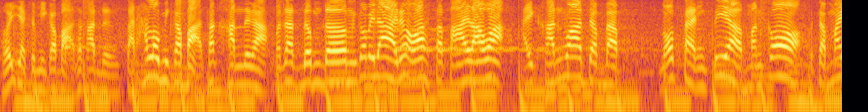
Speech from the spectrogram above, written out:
เฮ้ยอยากจะมีกระบะสักคันหนึ่งแต่ถ้าเรามีกระบะสักคันหนึ่งอะมันจะเดิมๆมันก็ไม่ได้นะว่าสไตล์เราอะไอ้คันว่าจะแบบรถแต่งเตี้ยมันก็จะไม่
